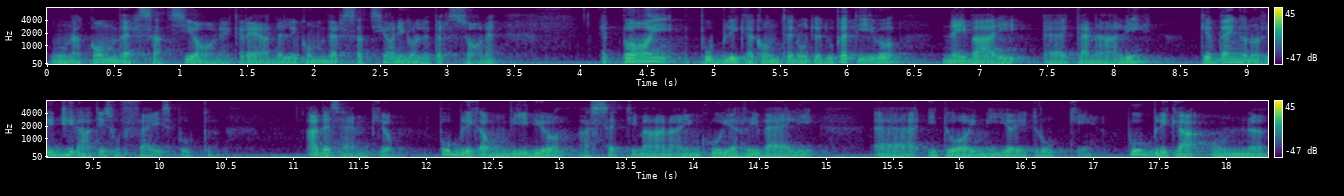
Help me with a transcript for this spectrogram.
una conversazione, crea delle conversazioni con le persone e poi pubblica contenuto educativo nei vari eh, canali che vengono rigirati su Facebook. Ad esempio, pubblica un video a settimana in cui riveli eh, i tuoi migliori trucchi, pubblica un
